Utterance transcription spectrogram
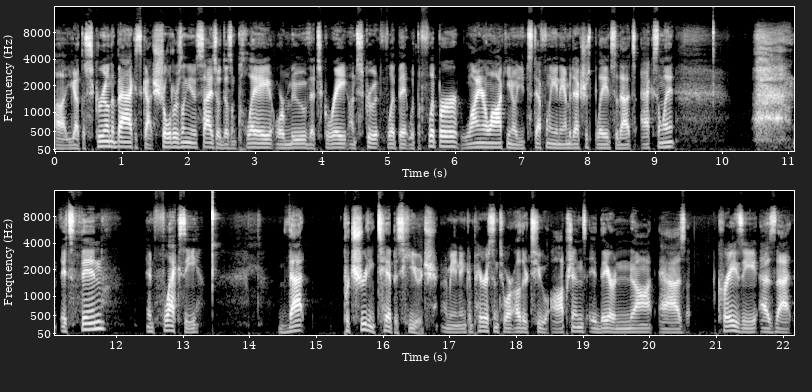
Uh, you got the screw on the back. It's got shoulders on the other side, so it doesn't play or move. That's great. Unscrew it, flip it with the flipper, liner lock. You know, it's definitely an ambidextrous blade, so that's excellent. It's thin and flexy. That protruding tip is huge. I mean, in comparison to our other two options, they are not as crazy as that.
